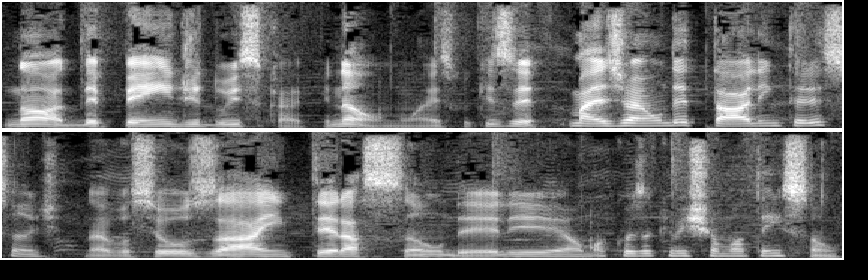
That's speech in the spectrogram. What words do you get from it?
Não, depende do Skype. Não, não é isso que eu quis dizer. Mas já é um detalhe interessante, né? Você usar a interação dele é uma coisa que me chamou a atenção.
